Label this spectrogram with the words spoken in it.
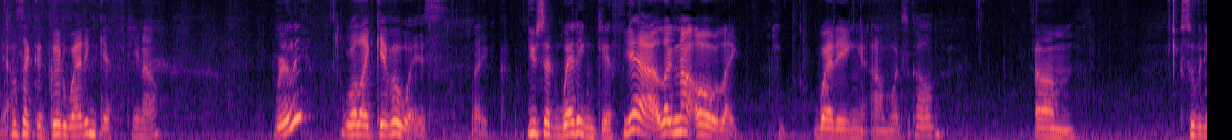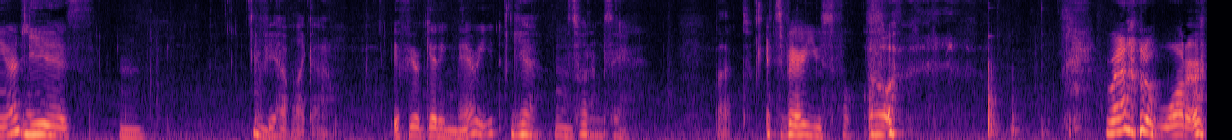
yeah, It was like a good wedding gift, you know. really, Well, like giveaways, like you said wedding gift. yeah, like not oh like wedding. Um, what's it called? Um, souvenirs. Yes. If you have like a If you're getting married, yeah, that's what I'm saying. but It's very useful. oh, Ran out of water.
